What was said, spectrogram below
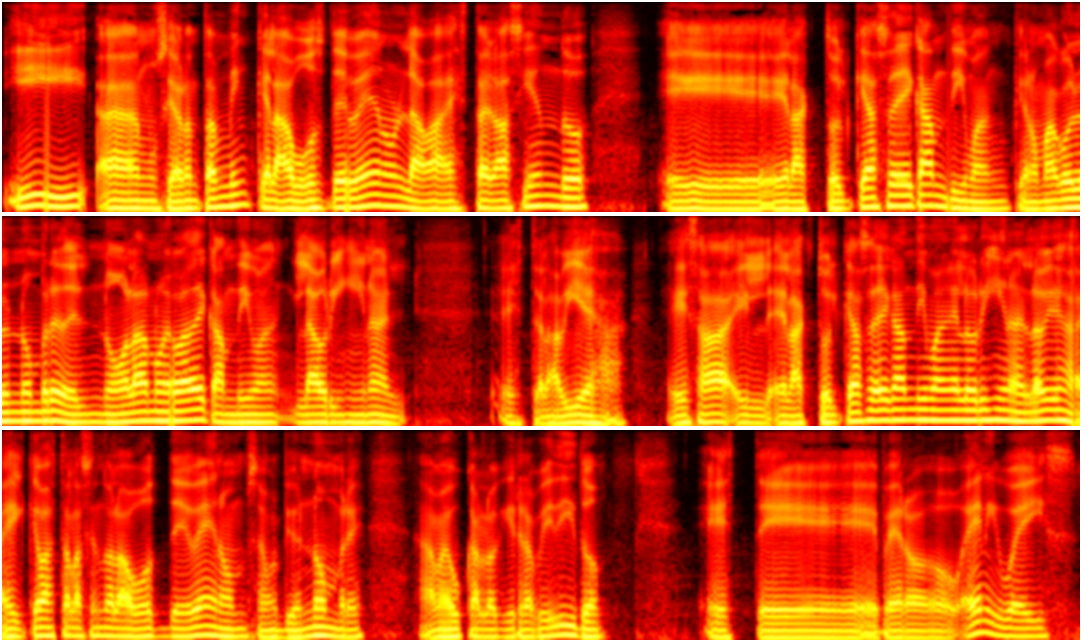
Y anunciaron también que la voz de Venom la va a estar haciendo eh, el actor que hace de Candyman, que no me acuerdo el nombre de él, no la nueva de Candyman, la original, este, la vieja. Esa, el, actor que hace de Candyman, el original, la vieja, es el que va a estar haciendo la voz de Venom. Se me olvidó el nombre. Déjame buscarlo aquí rapidito. Este, pero, anyways,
